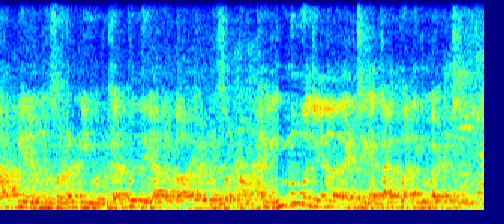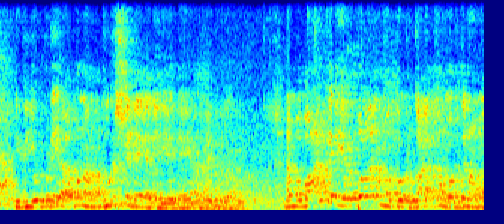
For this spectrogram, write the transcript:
காப்பியல் அவங்க சொல்ற நீ ஒரு கர்ப்பத்தி ஆகாயம்னு சொன்னோம்னா இன்னும் கொஞ்சம் என்ன ஆயிடுச்சுங்க? கலப்பு அதிகமாயிடுச்சு. இது எப்படி ஆகும்? நான் புருஷனே அறியனே அப்படின்றாங்க நம்ம வாழ்க்கையில எப்பெல்லாம் நமக்கு ஒரு கலக்கம் வருது நம்ம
